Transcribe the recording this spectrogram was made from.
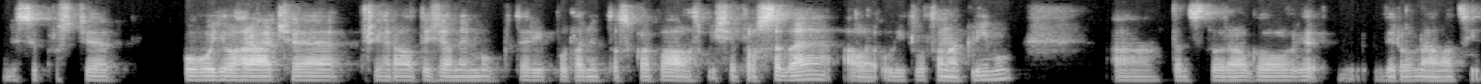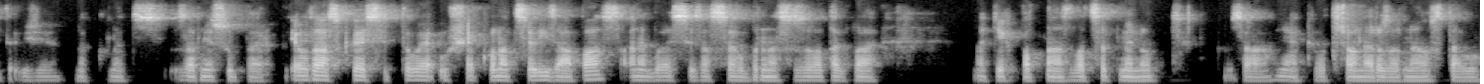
kdy si prostě povodil hráče, přihrál Tyžanymu, který podle mě to sklepal spíše pro sebe, ale ulítl to na klímu a ten z toho dal gol vyrovnávací, takže nakonec za mě super. Je otázka, jestli to je už jako na celý zápas, anebo jestli zase ho bude nasazovat takhle na těch 15-20 minut za nějakého třeba nerozhodného stavu.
